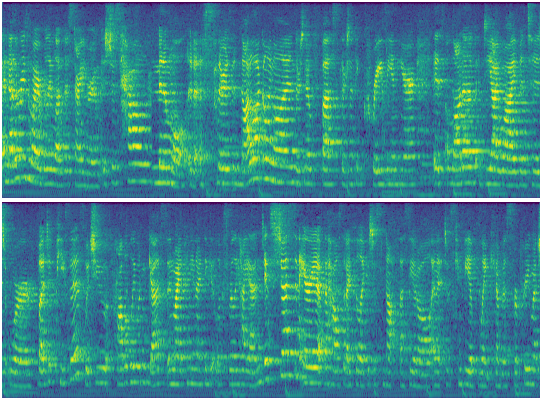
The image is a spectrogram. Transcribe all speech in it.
Another reason why I really love this dining room is just how minimal it is. There is not a lot going on. There's no fuss. There's nothing crazy in here. It's a lot of DIY vintage or budget pieces, which you probably wouldn't guess. In my opinion, I think it looks really high end. It's just an area of the house that I feel like is just not fussy at all. And it just can be a blank canvas for pretty much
